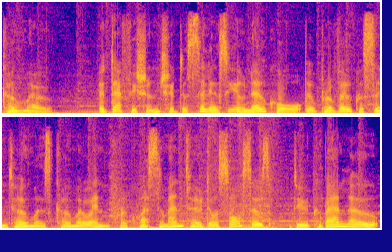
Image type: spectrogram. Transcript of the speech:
como a deficiência de silicio no corpo provoca sintomas como enfraquecimento dos ossos, do cabelo,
